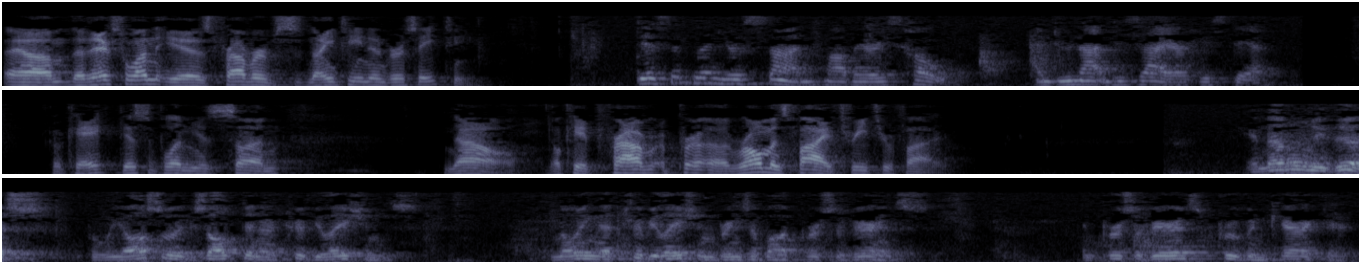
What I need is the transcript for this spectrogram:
Um, the next one is Proverbs 19 and verse 18. Discipline your son while there is hope, and do not desire his death. Okay, discipline your son now. Okay, uh, Romans 5, 3 through 5. And not only this, but we also exult in our tribulations, knowing that tribulation brings about perseverance, and perseverance, proven character,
